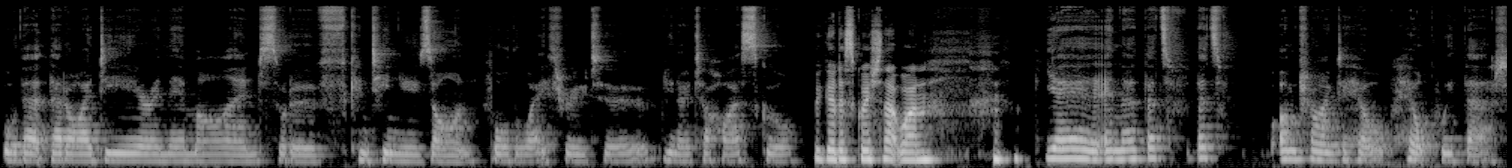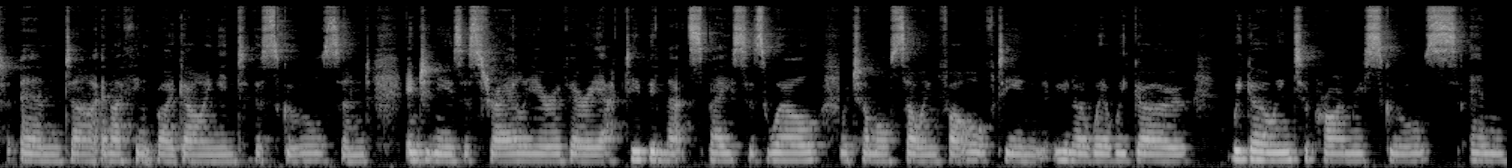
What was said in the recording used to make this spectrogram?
or that that idea in their mind sort of continues on all the way through to, you know, to high school. We've got to squish that one. yeah, and that, that's that's I'm trying to help help with that, and uh, and I think by going into the schools and Engineers Australia are very active in that space as well, which I'm also involved in. You know where we go we go into primary schools and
